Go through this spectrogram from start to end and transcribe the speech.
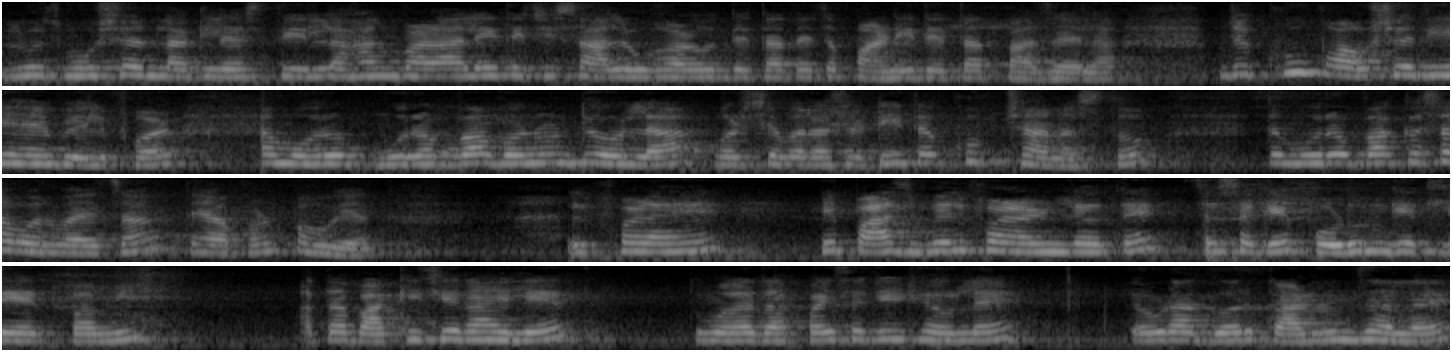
लूज मोशन लागले असतील लहान बाळालाही त्याची साल उघाळून देतात त्याचं पाणी देतात पाजायला. म्हणजे खूप औषधी आहे बेलफळ. हा मुर मुरब्बा बनवून ठेवला वर्षभरासाठी तर खूप छान असतो. तर मुरब्बा कसा बनवायचा ते आपण पाहूयात. बेलफळ आहे. हे पाच बेलफळ आणले होते ते सगळे फोडून घेतले आहेत पा मी. आता बाकीचे राहिले आहेत. तुम्हाला दाखवायसाठी ठेवलं आहे एवढा गर काढून झाला आहे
